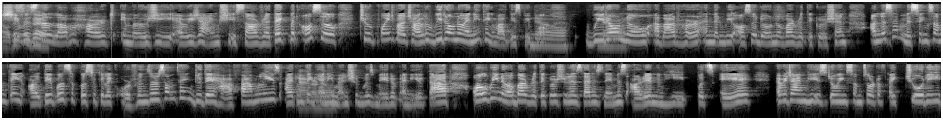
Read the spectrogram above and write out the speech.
She this was a... the love heart emoji every time she saw Hrithik. But also, to your point about childhood, we don't know anything about these people. No, we no. don't know about her. And then we also don't know about Hrithik Roshan. Unless I'm missing something, are they both supposed to be like orphans or something? Do they have families? I don't I think don't any mention was made of any of that. All we know about Hrithik Roshan is that his name is Aryan and he puts A every time he's doing some sort of like chori.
